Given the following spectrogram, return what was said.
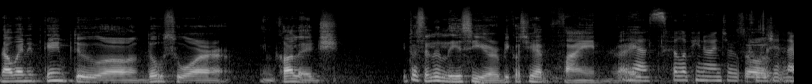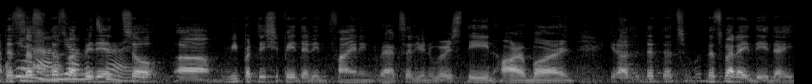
Now, when it came to uh, those who are in college, it was a little easier because you have FIND, right? Yes, Filipino So Intercollegiate Network. that's, that's, Yeah, that's yeah, what we that's did. right. So uh, we participated in FIND in Drexel University, in Harvard. You know, that, that's that's what I did. I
